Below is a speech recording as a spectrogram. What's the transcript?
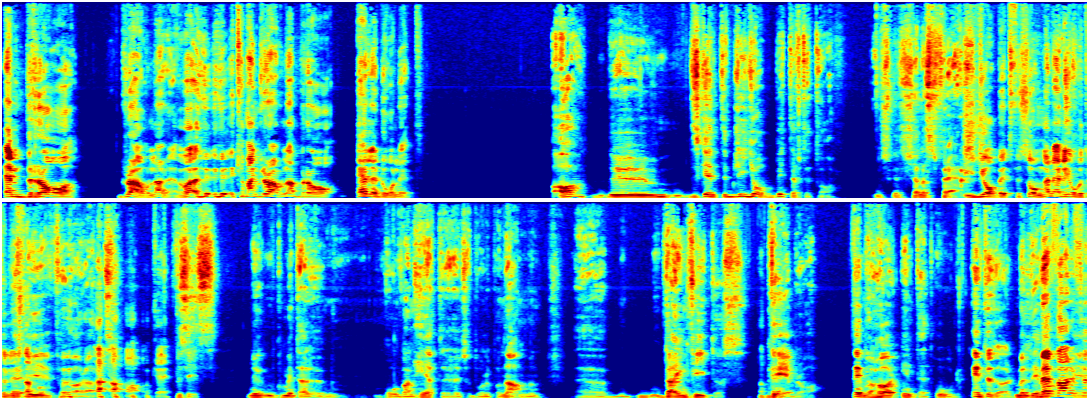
en bra growlare. Vad, hur, kan man growla bra eller dåligt? Ja, det ska inte bli jobbigt efter ett tag. Det ska kännas fräscht. Jobbigt för sångaren eller jobbigt att lyssna I- på? För örat. Okej. Precis. Nu kommer jag inte ihåg vad han heter, jag är så dålig på namn. Men, eh, Dying Fetus, det är bra. Det är bra. Man hör inte ett ord. Inte dörr. Men, det Men varför,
